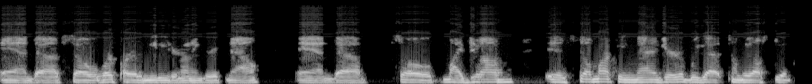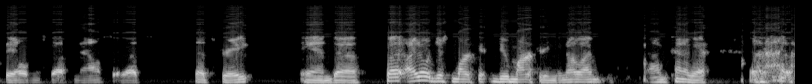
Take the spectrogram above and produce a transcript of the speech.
and uh, so we're part of the Meat Eater Hunting Group now. And uh, so my job is still marketing manager. We got somebody else doing sales and stuff now, so that's that's great. And uh, but I don't just market do marketing. You know, I'm I'm kind of a, a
